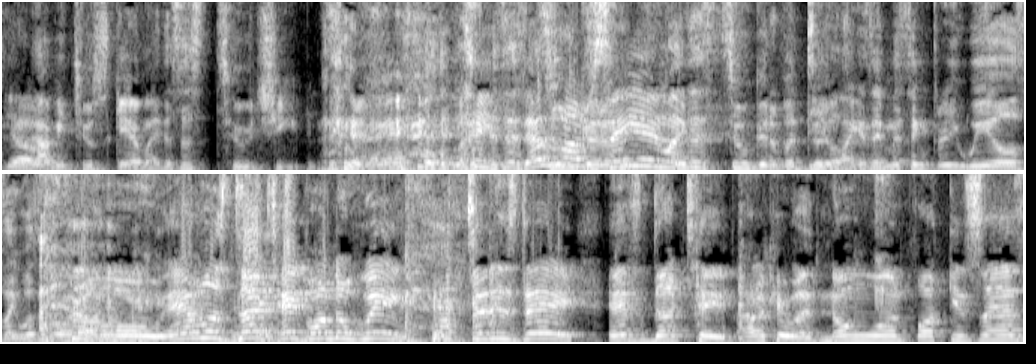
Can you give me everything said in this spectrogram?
Yo. I'd be too scared. Like, this is too cheap. Like, This is that's too what I'm of a- saying. Like, this is too good of a deal. Like, is it missing three wheels? Like, what's going on? oh, it was duct tape on the wing. to this day, it's duct tape. I don't care what no one fucking says.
